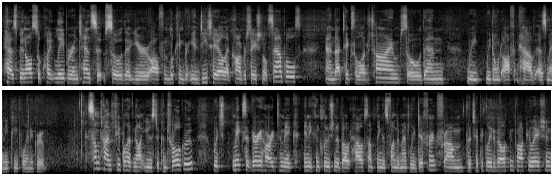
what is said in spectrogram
has been also quite labor intensive, so that you're often looking in detail at conversational samples, and that takes a lot of time, so then we, we don't often have as many people in a group. Sometimes people have not used a control group, which makes it very hard to make any conclusion about how something is fundamentally different from the typically developing population.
